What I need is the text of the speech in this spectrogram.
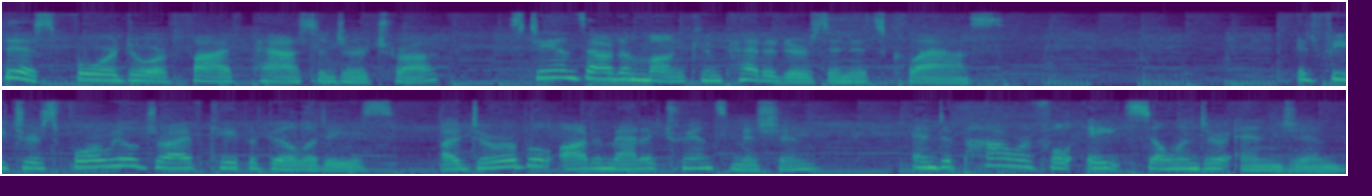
This four-door, five-passenger truck stands out among competitors in its class. It features four-wheel drive capabilities, a durable automatic transmission, and a powerful eight-cylinder engine.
